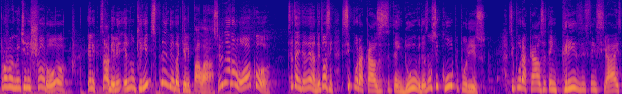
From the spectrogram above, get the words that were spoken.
provavelmente ele chorou. Ele, sabe, ele, ele não queria desprender daquele palácio, ele não era louco. Você está entendendo? Então, assim, se por acaso você tem dúvidas, não se culpe por isso. Se por acaso você tem crises existenciais,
